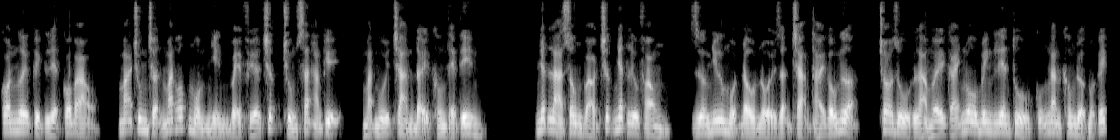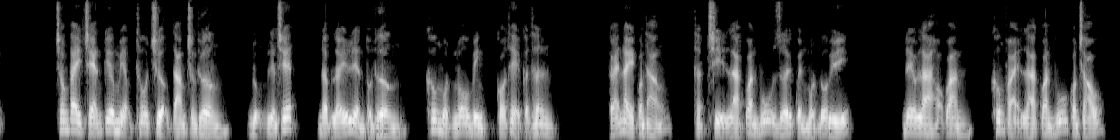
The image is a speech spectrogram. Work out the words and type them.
Con ngươi kịch liệt có bảo mã trung trận mắt hốc mồm nhìn về phía trước trùng sát hán kỵ, mặt mũi tràn đầy không thể tin. Nhất là xông vào trước nhất lưu phong, dường như một đầu nổi giận trạng thái gấu ngựa, cho dù là mấy cái ngô binh liên thủ cũng ngăn không được một kích. Trong tay chén kia miệng thô trượng tám trường thương, đụng liên chết, đập lấy liền tổn thương, không một ngô binh có thể cẩn thân. Cái này quan thắng, thật chỉ là quan vũ dưới quyền một đô ý. Đều là họ quan, không phải là quan vũ con cháu.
